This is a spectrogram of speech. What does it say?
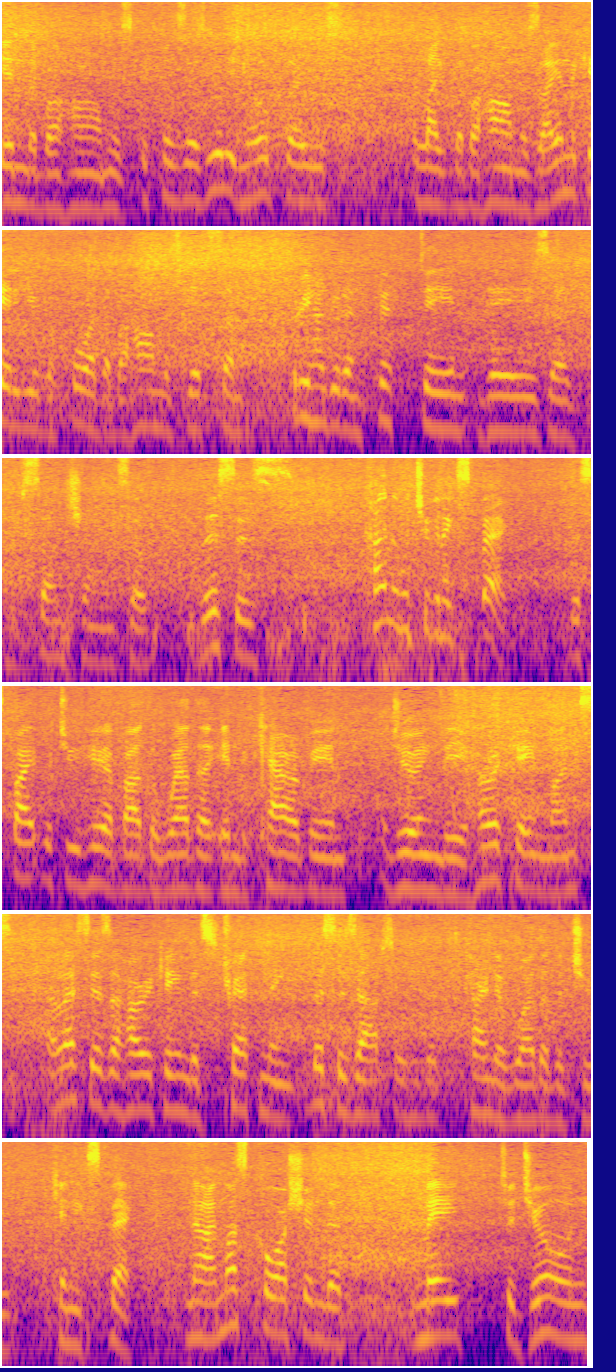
in the Bahamas because there's really no place like the Bahamas. I indicated you before the Bahamas get some 315 days of, of sunshine. So this is kind of what you can expect despite what you hear about the weather in the Caribbean during the hurricane months. Unless there's a hurricane that's threatening, this is absolutely the kind of weather that you can expect. Now I must caution that May to June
